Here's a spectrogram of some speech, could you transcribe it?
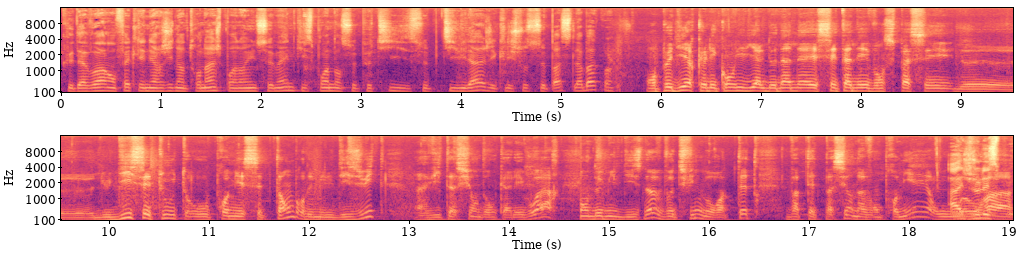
que d'avoir en fait l'énergie d'un tournage pendant une semaine qui se pointe dans ce petit, ce petit village et que les choses se passent là-bas. Quoi. On peut dire que les conviviales de Nanay cette année vont se passer de, du 17 août au 1er septembre 2018. Invitation donc à les voir. En 2019, votre film aura peut-être va peut-être passer en avant-première. Ah, je l'espère.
